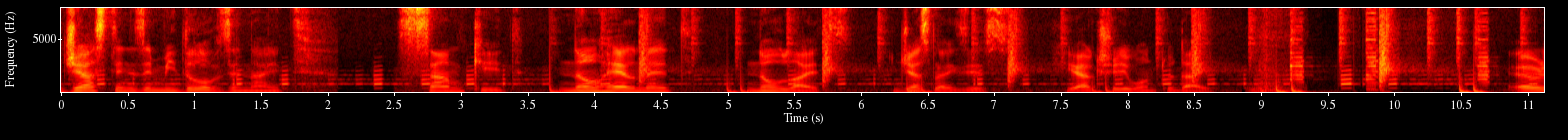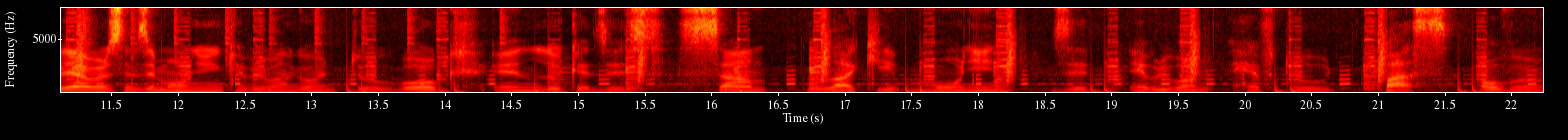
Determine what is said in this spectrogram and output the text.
just in the middle of the night. Some kid, no helmet, no lights, just like this. He actually want to die. Early hours in the morning, everyone going to work and look at this. Some lucky morning that everyone have to pass over.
